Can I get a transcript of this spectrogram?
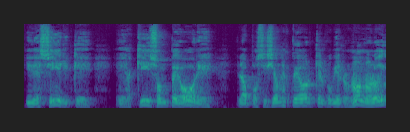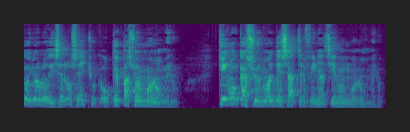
y decir que eh, aquí son peores, la oposición es peor que el gobierno. No, no lo digo yo, lo dicen los hechos. ¿O qué pasó en Monómero? ¿Quién ocasionó el desastre financiero en Monómero?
